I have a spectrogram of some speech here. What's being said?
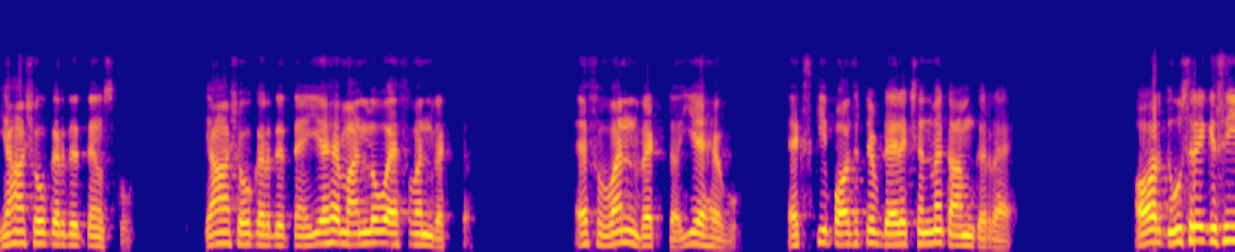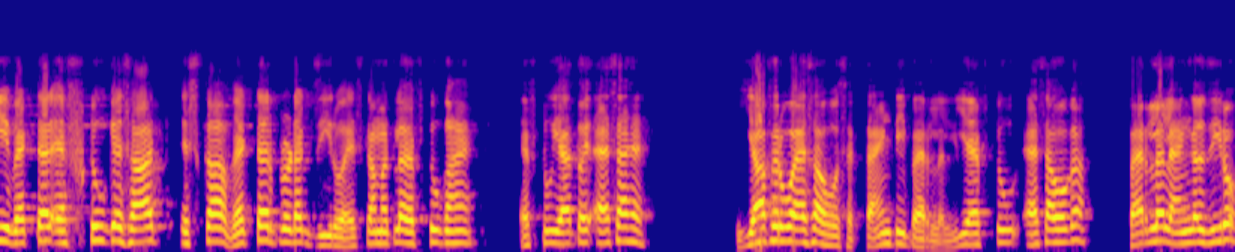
यहाँ शो कर देते हैं उसको। यहाँ शो कर देते हैं। ये है, मान लो वो F one vector F one vector ये है वो। एक्स की पॉजिटिव डायरेक्शन में काम कर रहा है। और दूसरे किसी वेक्टर F2 के साथ इसका वेक्टर प्रोडक्ट ज़ीरो है। इसका मतलब F2 कहाँ है? F2 या तो ऐसा है, या फिर वो ऐसा हो सकता है एंटी पैरेलल ये F2 ऐसा होगा पैरेलल एंगल ज़ीरो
